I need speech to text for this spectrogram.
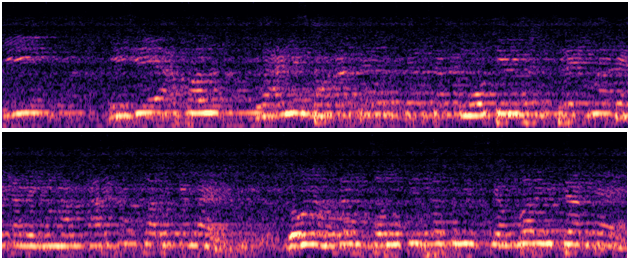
की ही जी आपण ग्रामीण भागातल्या विद्यार्थ्यांना मोठी प्रेरणा भेटावी म्हणून हा कार्यक्रम चालू केला आहे. दोन हजार चौतीसला तुम्ही शंभर विद्यार्थी आहे.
